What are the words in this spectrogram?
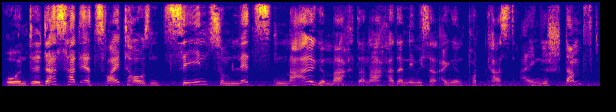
Und äh, das hat er 2010 zum letzten Mal gemacht. Danach hat er nämlich seinen eigenen Podcast eingestampft.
